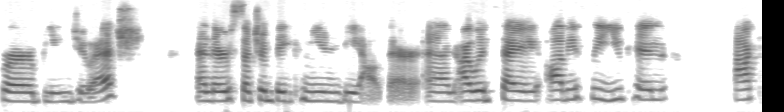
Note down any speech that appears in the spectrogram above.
for being Jewish. And there's such a big community out there. And I would say, obviously, you can act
